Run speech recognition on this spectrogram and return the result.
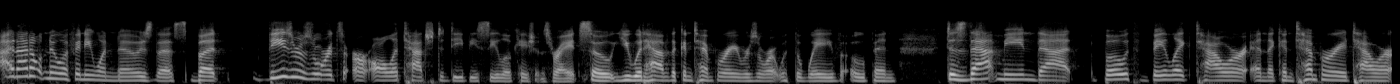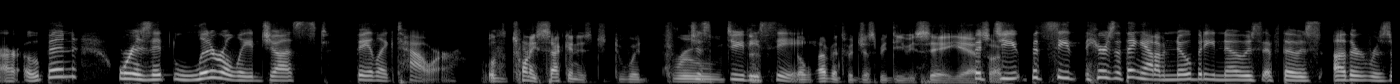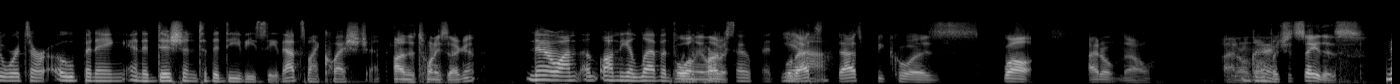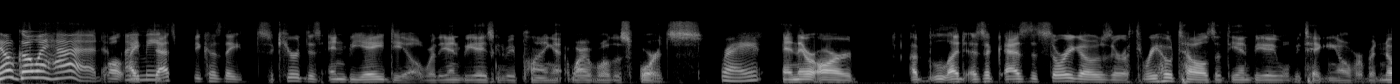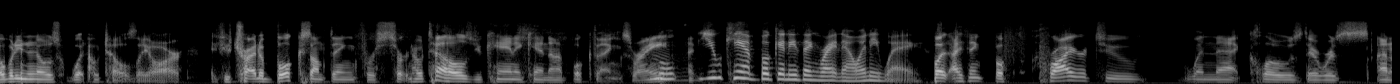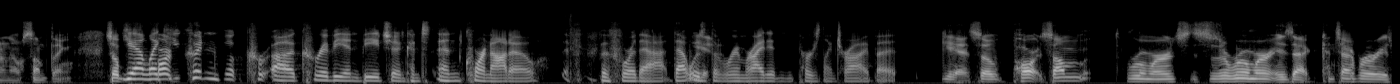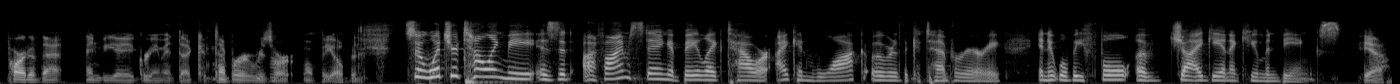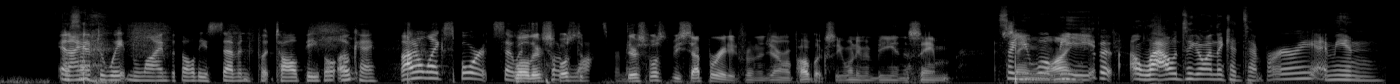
And I don't know if anyone knows this, but these resorts are all attached to DVC locations, right? So you would have the Contemporary Resort with the Wave open. Does that mean that both Bay Lake Tower and the Contemporary Tower are open, or is it literally just Bay Lake Tower? Well, the 22nd is would through Just the- DVC. The 11th would just be DVC. Yeah. But so do you, but see, here's the thing, Adam. Nobody knows if those other resorts are opening in addition to the DVC. That's my question. on the 22nd. No, on on the 11th Oh, on the the park's open. Well, yeah. that's that's because well, I don't know. I don't know if I should say this. No, go ahead. Well, I, I, mean, that's because they secured this NBA deal where the NBA is going to be playing at Wide World of Sports, right. and there are, a, as it, as the story goes, there are three hotels that the NBA will be taking over, but nobody knows what hotels they are. If you try to book something for certain hotels, you can and cannot book things, right? Well, you can't book anything right now anyway. but I think bef- prior to when that closed, there was I don't know something. So Yeah, like part- you couldn't book uh, Caribbean Beach and and Coronado before that. That was Yeah. the rumor. I didn't personally try, but Yeah, so part some rumors, this is a rumor, is that Contemporary is part of that NBA agreement that Contemporary Resort won't be open. So what you're telling me is that if I'm staying at Bay Lake Tower, I can walk over to the Contemporary and it will be full of gigantic human beings. Yeah. And I have to wait in line with all these seven foot tall people. Okay. I don't like sports, so Well, they're supposed to- loss for me. They're supposed to be separated from the general public, so you won't even be in the same So you won't line. be allowed to go in the contemporary? I mean,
